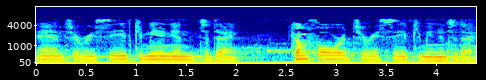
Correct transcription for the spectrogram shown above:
and to receive communion today. Come forward to receive communion today.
